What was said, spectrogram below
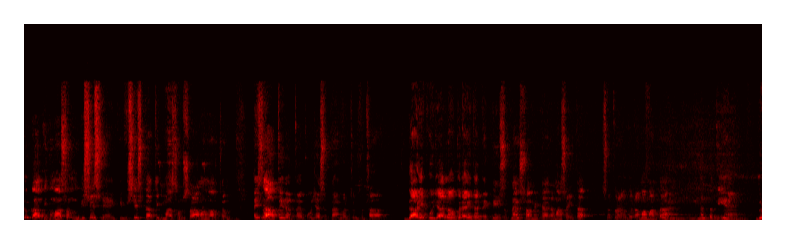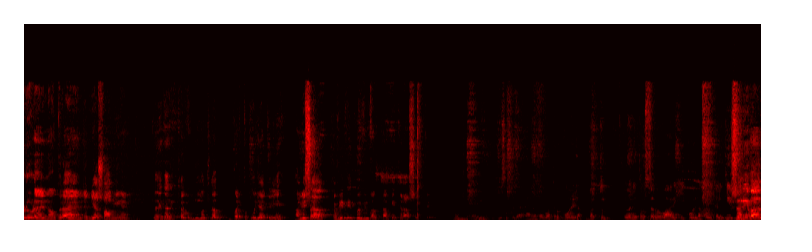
तो कार्तिक मासम विशेष है कि विशेष कार्तिक मासम, श्रावण मासम, ऐसा आते रहता है पूजा सत्यनारायण वर्तन कथा, गाड़ी पूजा, नवग्रह, इधर देखिए, सत्यनारायण स्वामी का रमा सहिता, सत्यनारायण रमा माता है, गणपति हैं, गुरुड़ है, नवग्रह है, जन्या स्वामी है। तो इधर मतलब व्रत पूजा के लिए हमेशा कभी भी कोई भी भक्त आके करा सकते हैं। ಇವನಿತ್ತು शनिवार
